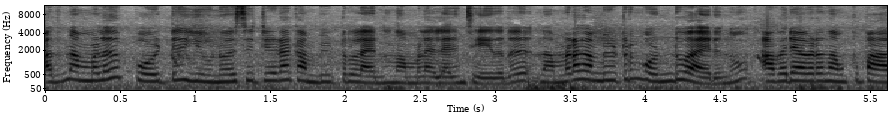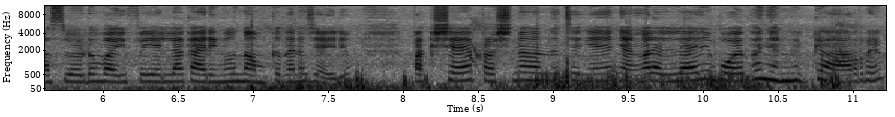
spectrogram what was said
അത് നമ്മൾ പോയിട്ട് യൂണിവേഴ്സിറ്റിയുടെ കമ്പ്യൂട്ടറിലായിരുന്നു നമ്മളെല്ലാവരും ചെയ്തത്. നമ്മുടെ കമ്പ്യൂട്ടറും കൊണ്ടുപോയിരുന്നു അവരവരെ നമുക്ക് പാസ്വേഡും വൈഫൈ എല്ലാ കാര്യങ്ങളും നമുക്ക് തന്നെ ചേരും പക്ഷേ പ്രശ്നം എന്താണെന്ന് വെച്ച് കഴിഞ്ഞാൽ ഞങ്ങളെല്ലാവരും പോയപ്പോൾ ഞങ്ങൾക്ക് ആരുടെയും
